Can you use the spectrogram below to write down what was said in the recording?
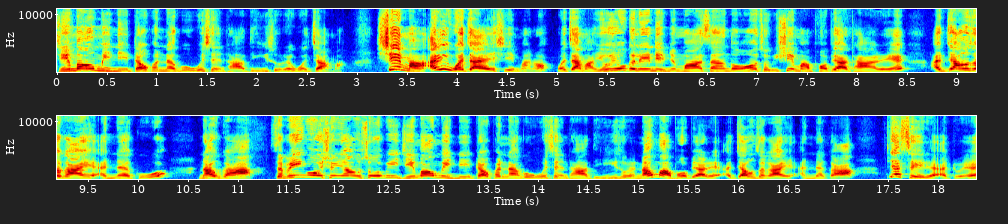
ဂျင်းပေါင်းမီနှင့်တောက်ဖက်နှက်ကိုဝစ်ဆင်ထားသည်ဆိုတဲ့ဝက်ကြမှာရှေ့မှာအဲ့ဒီဝက်ကြရဲ့ရှေ့မှာနော်ဝက်ကြမှာရိုးရိုးကလေးနှင့်မြမဆန်သောဆိုပြီးရှေ့မှာဖော်ပြထားတဲ့အကြောင်းစကားရဲ့အနက်ကိုနောက်ကသပင်ကိုရွှေရောင်ဆိုးပြီးဂျင်းပေါင်းမီနှင့်တောက်ဖက်နှက်ကိုဝစ်ဆင်ထားသည်ဆိုတဲ့နောက်မှာဖော်ပြတဲ့အကြောင်းစကားရဲ့အနက်ကပြက်စေတဲ့အတွက်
